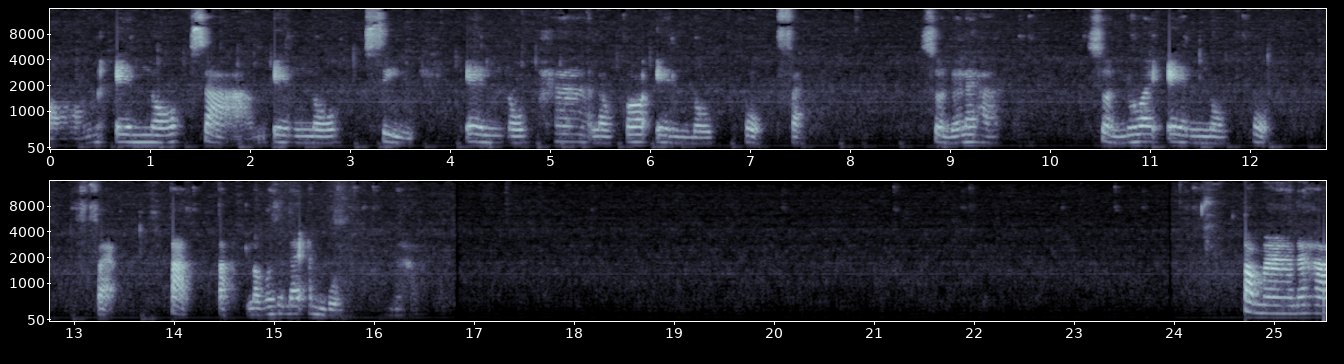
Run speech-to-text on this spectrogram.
2 n ลบ3 n ลบ4 n ลบ5แล้วก็ n ลบ6แฟกส่วนด้วยอะไรคะส่วนด้วย n ลบ6แฟกตัดตัดเราก็จะได้อันบนนะคะ ต่อมานะคะ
